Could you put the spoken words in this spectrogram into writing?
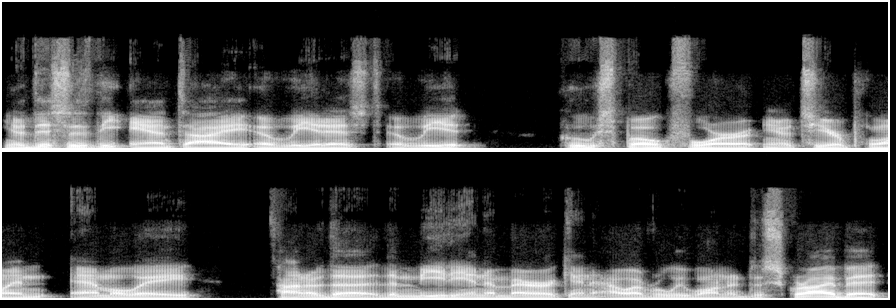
you know, this is the anti elitist elite who spoke for, you know, to your point, Emily, kind of the the median American, however we want to describe it.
